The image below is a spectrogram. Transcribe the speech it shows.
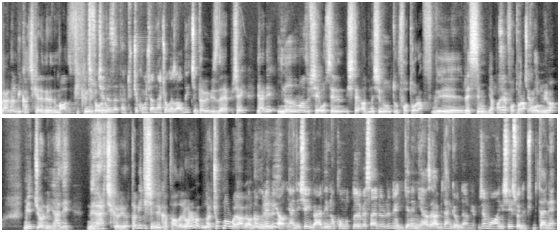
Ben hani birkaç kere denedim. Bazı fikrini Türkçe'de sordum. zaten Türkçe konuşanlar çok azaldığı için. Tabii bizde hep şey yani inanılmaz bir şey. O senin işte adını şimdi unuttum. Fotoğraf, e, resim yapan yani fotoğraf Midjourney. olmuyor. Mid Journey yani neler çıkarıyor. Tabii ki şimdilik hataları var ama bunlar çok normal abi. Ama Adam yani- öğreniyor. Yani şey verdiğin o komutları vesaire öğreniyor. Gene Niyazi abiden gönderme yapacağım. O aynı şeyi söylemiş. Bir tane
